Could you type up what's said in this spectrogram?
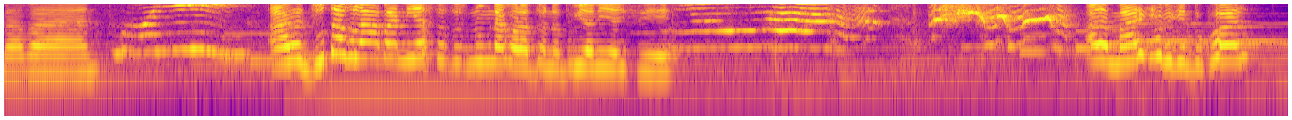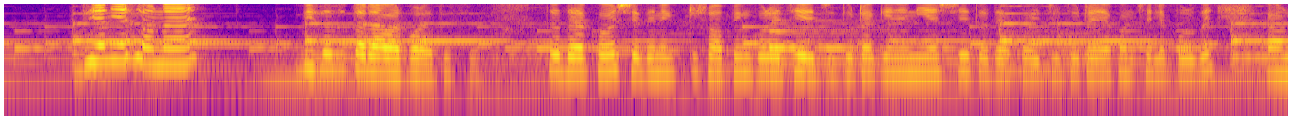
বাবান আরে জুতাগুলো আবার নিয়ে আসতেছিস নোংরা করার জন্য ধুয়ে নিয়ে আইছি। আরে মার খাবে কিন্তু খল। ধুয়ে নিয়ে আসলাম না। ভিজা জুতাটা আবার পরাইতেছে। তো দেখো সেদিন একটু শপিং করেছি এই জুতোটা কিনে নিয়ে আসছি তো দেখো এই জুতোটাই এখন ছেলে পরবে। কারণ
